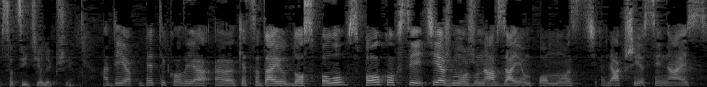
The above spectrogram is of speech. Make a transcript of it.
sa cítia lepšie. A diabetikovia, e, keď sa dajú do spolu, v spolkoch si tiež môžu navzájom pomôcť, ľahšie si nájsť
